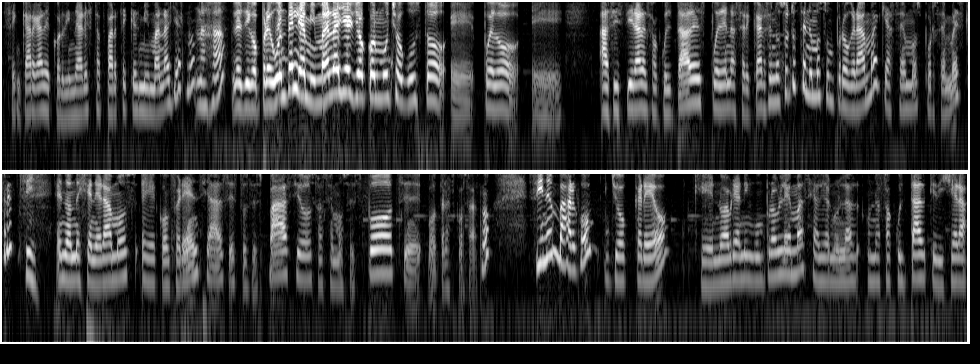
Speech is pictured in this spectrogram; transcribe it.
se encarga de coordinar esta parte, que es mi manager, ¿no? Ajá. Les digo, pregúntenle a mi manager, yo con mucho gusto puedo asistir a las facultades, pueden acercarse. Nosotros tenemos un programa que hacemos por semestre, sí. en donde generamos eh, conferencias, estos espacios, hacemos spots, eh, otras cosas, ¿no? Sin embargo, yo creo que no habría ningún problema si había una, una, facultad que dijera,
